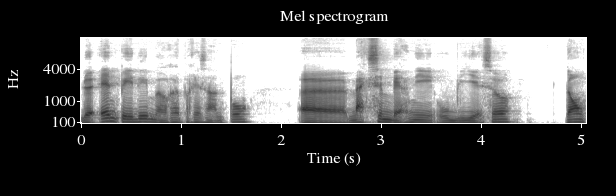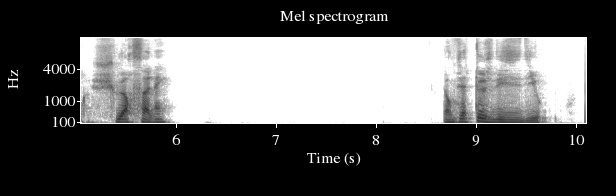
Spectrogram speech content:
Le NPD ne me représente pas. Euh, Maxime Bernier, oubliez ça. Donc, je suis orphelin. Donc, vous êtes tous des idiots.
